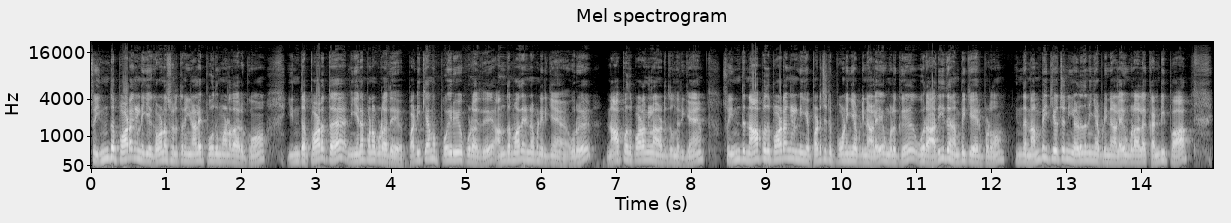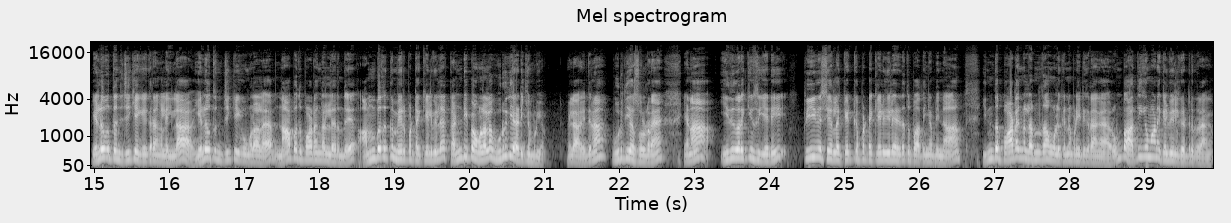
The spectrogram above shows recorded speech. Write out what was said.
ஸோ இந்த பாடங்கள் நீங்கள் கவனம் செலுத்துனீங்கனாலே போதுமானதாக இருக்கும். இந்த பாடத்தை நீங்கள் என்ன பண்ணக்கூடாது? படிக்காமல் போயிடவே கூடாது. அந்த மாதிரி என்ன பண்ணியிருக்கேன் ஒரு நாற்பது பாடங்கள் நான் எடுத்து வந்திருக்கேன். ஸோ இந்த நாற்பது பாடங்கள் நீங்கள் படிச்சுட்டு போனீங்க அப்படின்னாலே உங்களுக்கு ஒரு அதீத நம்பிக்கை ஏற்படும். இந்த நம்பிக்கை வச்சு நீங்கள் எழுதுனீங்க அப்படின்னாலே உங்களால் கண்டிப்பாக எழுபத்தஞ்சு ஜிகே கேட்குறாங்க இல்லைங்களா? எழுபத்தஞ்சு ஜிகேக்கு உங்களால் நாற்பது பாடங்கள்லேருந்து ஐம்பதுக்கும் மேற்பட்ட கேள்வியில் கண்டிப்பாக உங்களால் உறுதி அடிக்க முடியும். இல்லை இதுனா உறுதியாக சொல்கிறேன் ஏன்னா இது வரைக்கும் சரி ப்ரீவியஸ் இயரில் கேட்கப்பட்ட கேள்விகளை எடுத்து பார்த்தீங்க அப்படின்னா இந்த பாடங்கள்லேருந்து தான் உங்களுக்கு என்ன பண்ணிட்டுருக்காங்க ரொம்ப அதிகமான கேள்விகள் கேட்டிருக்காங்க.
